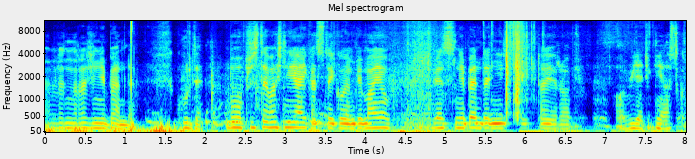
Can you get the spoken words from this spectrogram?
Ale na razie nie będę. Kurde, bo przez te właśnie jajka tutaj gołębie mają, więc nie będę nic tutaj robił. O, widać gniazdko.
